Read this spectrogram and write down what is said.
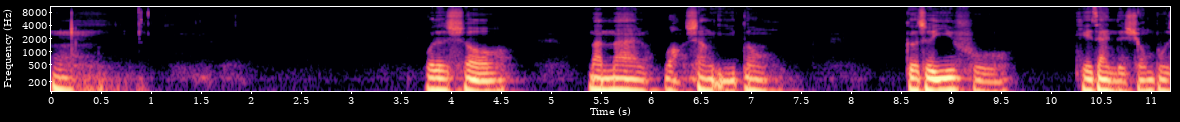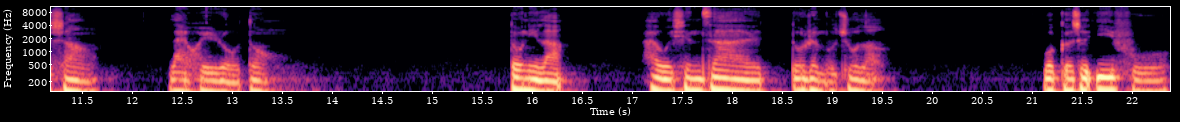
嗯。我的手慢慢往上移动，隔着衣服贴在你的胸部上，来回揉动。逗你啦，害我现在都忍不住了。我隔着衣服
